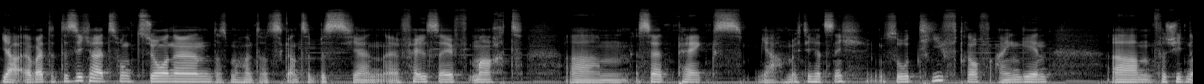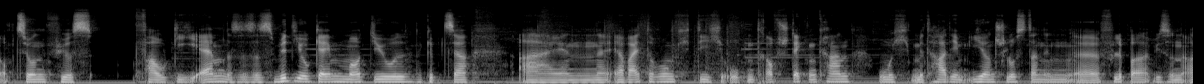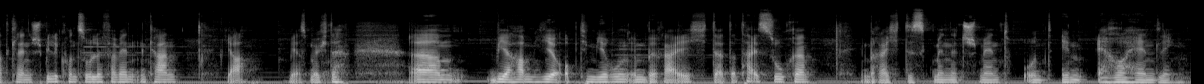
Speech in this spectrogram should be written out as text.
Ja, erweiterte Sicherheitsfunktionen, dass man halt das Ganze ein bisschen äh, failsafe macht. Ähm, Asset Packs, ja, möchte ich jetzt nicht so tief drauf eingehen. Ähm, verschiedene Optionen fürs VGM, das ist das Video Game Module. Da gibt es ja eine Erweiterung, die ich oben drauf stecken kann, wo ich mit HDMI-Anschluss dann in äh, Flipper wie so eine Art kleine Spielekonsole verwenden kann. Ja, wer es möchte. Ähm, wir haben hier Optimierung im Bereich der Dateisuche, im Bereich Disk Management und im Error Handling.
